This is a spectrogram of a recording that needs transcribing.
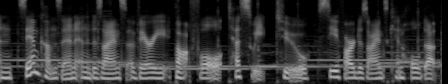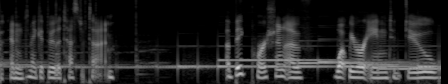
And Sam comes in and designs a very thoughtful test suite to see if our designs can hold up and make it through the test of time. A big portion of what we were aiming to do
